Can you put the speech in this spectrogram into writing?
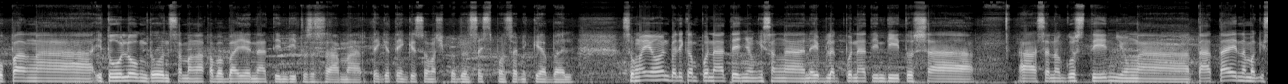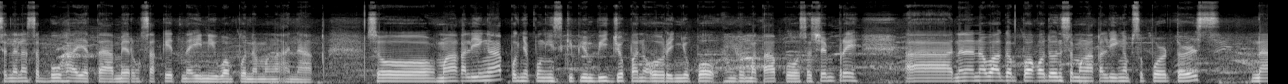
upang ah, itulong doon sa mga kababayan natin dito sa Samar. Thank you, thank you so much po doon sa sponsor ni Kuya Bal. So, ngayon, balikan po natin yung isang uh, na-vlog po natin dito sa ah, San Agustin, yung ah, tatay na mag-isa na lang sa buhay at ah, merong sakit na iniwan po ng mga anak. So, mga kalingap, huwag nyo pong skip yung video, panoorin nyo po hanggang matapos. At syempre, ah, nananawagan po ako doon sa mga kalingap supporters na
